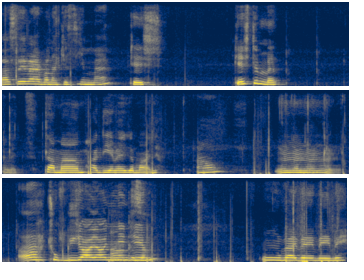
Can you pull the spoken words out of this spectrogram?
Pastayı ver bana keseyim ben. Kes. Kestin mi? Evet. Tamam hadi yeme zamanı. Al. Ah çok güzel anneciğim. kızım. Hmm, Ver ver ver ver.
